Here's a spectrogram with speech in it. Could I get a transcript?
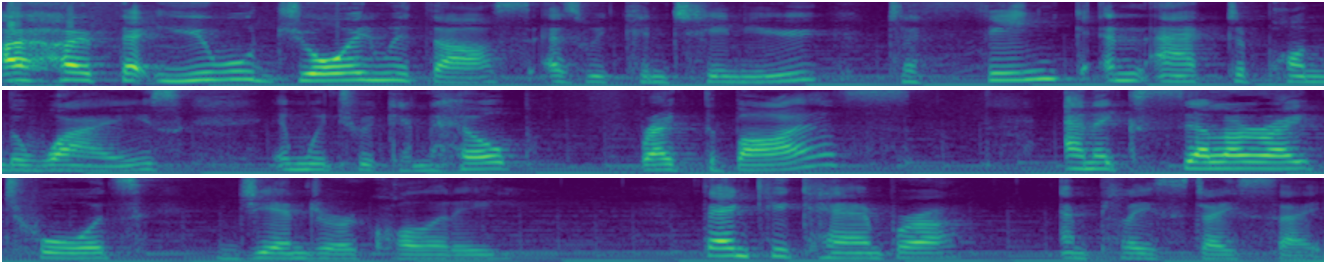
I hope that you will join with us as we continue to think and act upon the ways in which we can help break the bias and accelerate towards gender equality. Thank you Canberra and please stay safe.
